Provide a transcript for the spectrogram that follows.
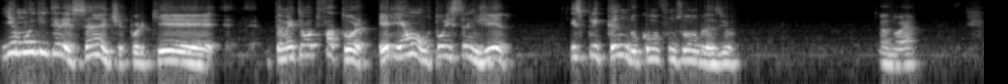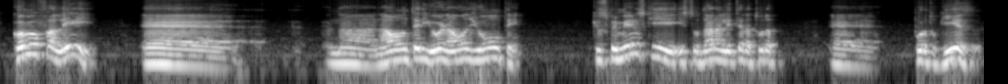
E é muito interessante porque também tem outro fator. Ele é um autor estrangeiro, explicando como funciona o Brasil. Ah, não é? Como eu falei, é, na, na, aula anterior, na aula de ontem, que os primeiros que estudaram a literatura é, portuguesa,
